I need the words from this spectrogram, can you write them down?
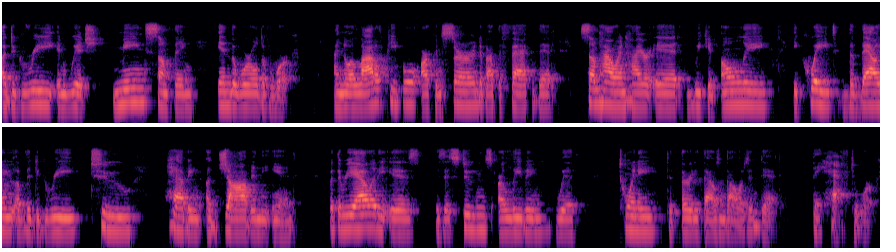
a degree in which means something in the world of work. I know a lot of people are concerned about the fact that somehow in higher ed, we can only equate the value of the degree to having a job in the end. But the reality is, is that students are leaving with twenty to thirty thousand dollars in debt. They have to work,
